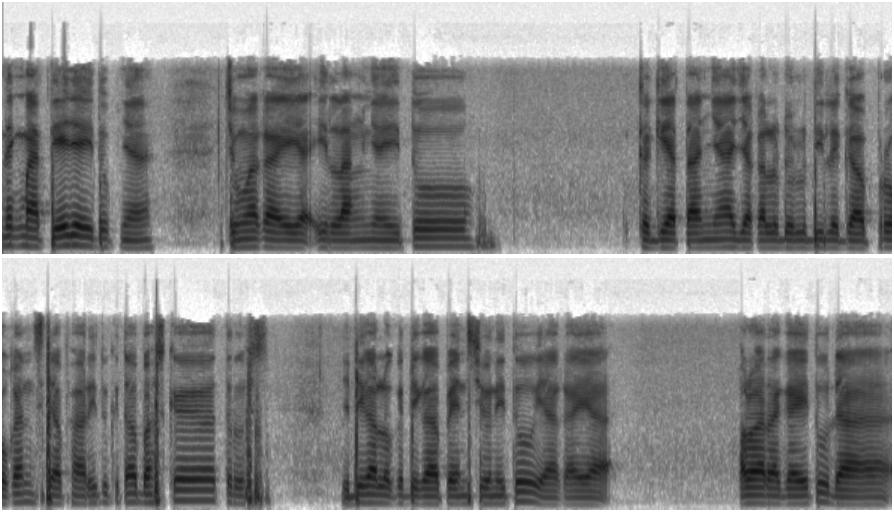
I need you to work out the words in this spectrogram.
nikmati aja hidupnya. Cuma kayak hilangnya itu kegiatannya aja kalau dulu di Liga Pro kan setiap hari itu kita basket terus jadi kalau ketika pensiun itu ya kayak olahraga itu udah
